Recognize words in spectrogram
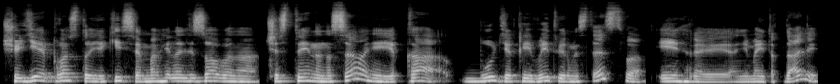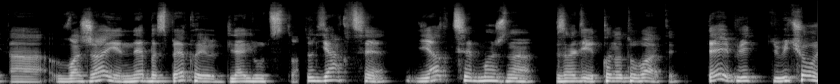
Що є просто якась маргіналізована частина населення, яка будь-який витвір мистецтва, ігри, аніме і так далі, а, вважає небезпекою для людства. То як це? Як це можна взагалі конотувати? Те, від, від чого,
